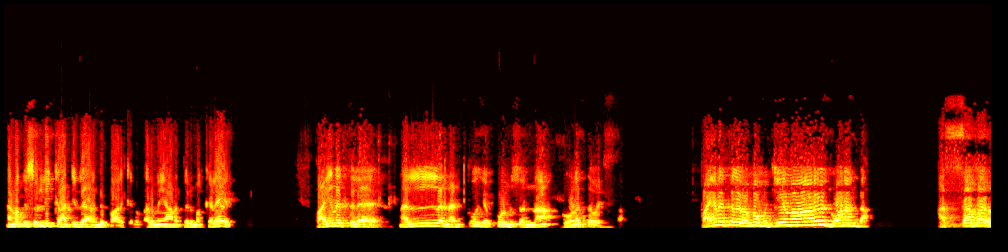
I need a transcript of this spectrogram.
நமக்கு சொல்லி காட்டினார் என்று பார்க்கிறோம். அருமையான பெருமக்களே பயணத்துல நல்ல நட்பு எப்போன்னு சொன்னா குணத்தை வச்சுதான். பயணத்துல ரொம்ப முக்கியமானது குணம் தான் அசஃபர்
